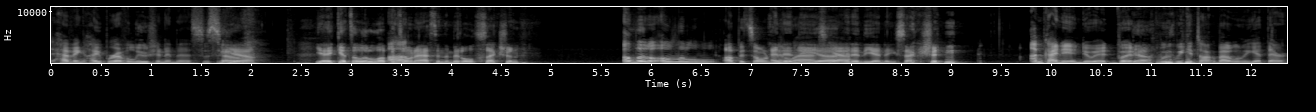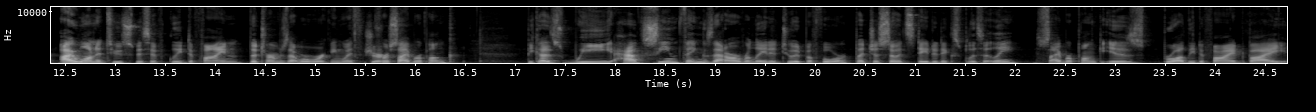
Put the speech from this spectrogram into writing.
having hyper evolution in this, so Yeah. Yeah, it gets a little up its Uh, own ass in the middle section a little, a little up its own and in middle the ass. uh, yeah, and in the ending section. I'm kind of into it, but Yeah. we, we can talk about it when we get there. I wanted to specifically define the terms that we're working with Sure. for cyberpunk because we have seen things that are related to it before, but just so it's stated explicitly, cyberpunk is broadly defined by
